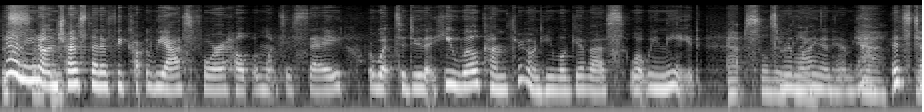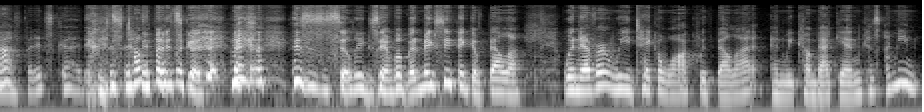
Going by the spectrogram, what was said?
It's yeah, and you so know, and trust that if we we ask for help and what to say or what to do, that He will come through and He will give us what we need. Absolutely. So relying on Him. Yeah, Yeah, it's yeah. tough, but it's good. It's tough, but it's good. this is a silly example, but it makes me think of Bella. Whenever we take a walk with Bella and we come back in, because I mean,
